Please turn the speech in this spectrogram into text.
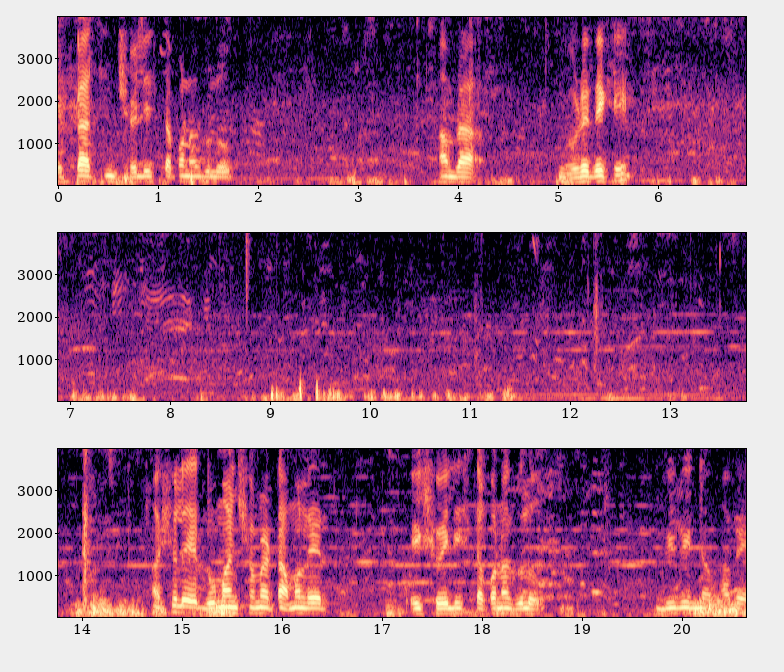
এই প্রাচীন শৈলী স্থাপনাগুলো আমরা ঘুরে দেখি। আসলে রোমান সম্রাট আমলের এই শৈলী স্থাপনাগুলো বিভিন্নভাবে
